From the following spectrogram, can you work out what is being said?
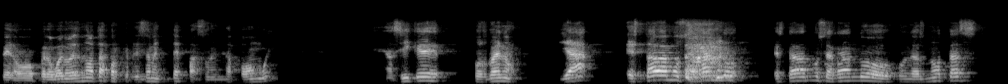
Pero, pero bueno, es nota porque precisamente pasó en Japón, güey. Así que, pues bueno, ya estábamos cerrando, estábamos cerrando con las notas,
